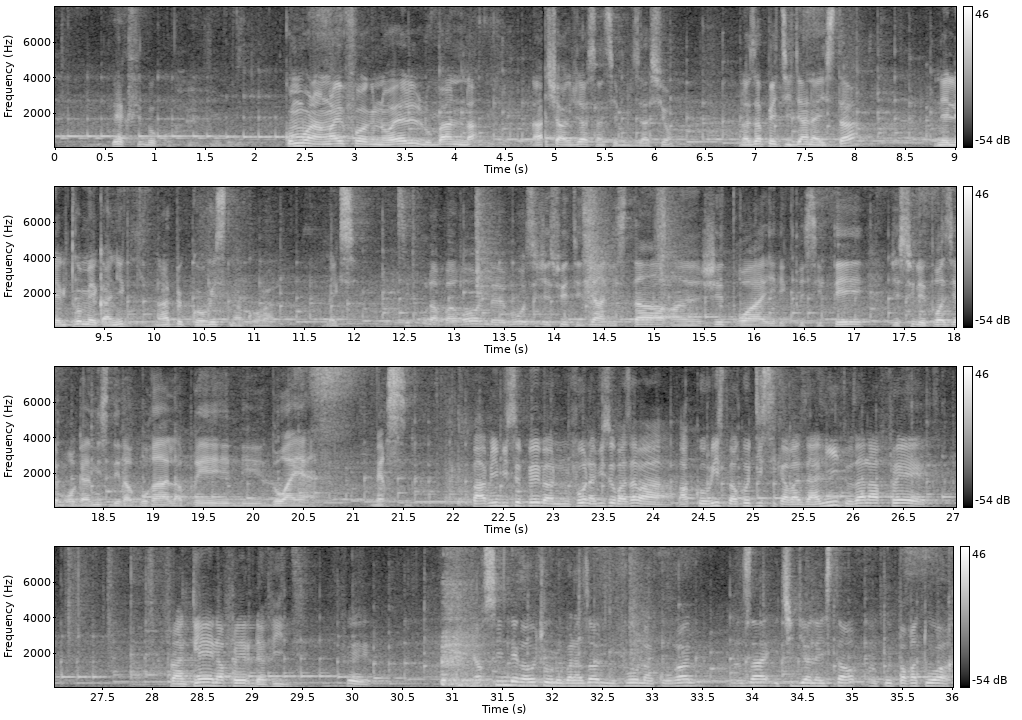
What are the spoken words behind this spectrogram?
Merci beaucoup. nkombo na ngai for noel lubanda na charge ya sensibilisation naza mpe étudiant na ista na électromécanique naza mpe choriste na chorale merci Merci pour la parole. Moi aussi, je suis étudiant à l'ISTA en G3 électricité. Je suis le troisième organisme de la chorale après les doyens. Merci. parmi ba- bachoriste bakoti sika bazali toza na frère franklin frère david frère merci ndenge auti koloba naza nouveau na chorale. Naza étudiant na star en préparatoire.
